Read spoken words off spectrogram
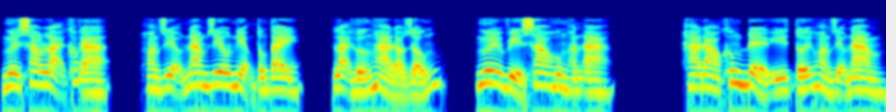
Ngươi sao lại khóc ca, Hoàng Diệu Nam Diêu niệm tông tay, lại hướng Hà Đào giống, ngươi vì sao hung hắn a? Hà Đào không để ý tới Hoàng Diệu Nam,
